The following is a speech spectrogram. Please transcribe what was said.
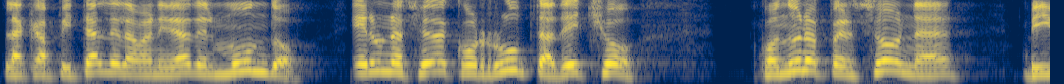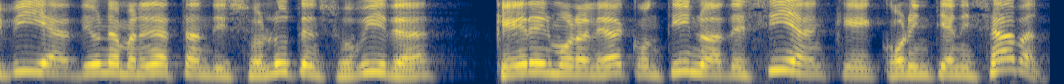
la capital de la vanidad del mundo. Era una ciudad corrupta. De hecho, cuando una persona vivía de una manera tan disoluta en su vida, que era inmoralidad continua, decían que corintianizaban.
